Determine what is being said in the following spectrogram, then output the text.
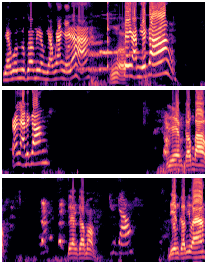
Giờ bưng tô cơm đi vòng vòng ăn vậy đó hả? Đúng rồi. Tiên làm gì vậy con? Cả nhà đi con. Đi ăn cơm bao? Đi ăn cơm không? Đi đâu? Đi ăn cơm với ba.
